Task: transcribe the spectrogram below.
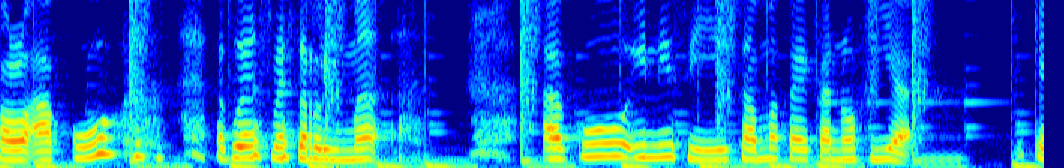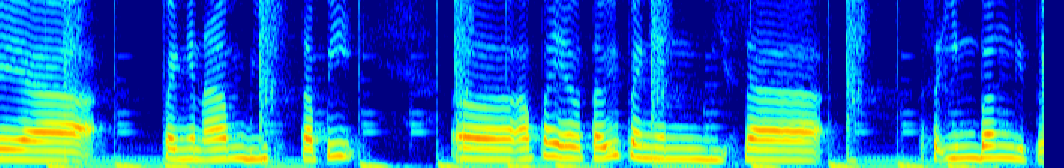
Kalau aku, aku yang semester 5 aku ini sih sama kayak Kanovia. Kayak pengen ambis tapi eh, apa ya, tapi pengen bisa seimbang gitu.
